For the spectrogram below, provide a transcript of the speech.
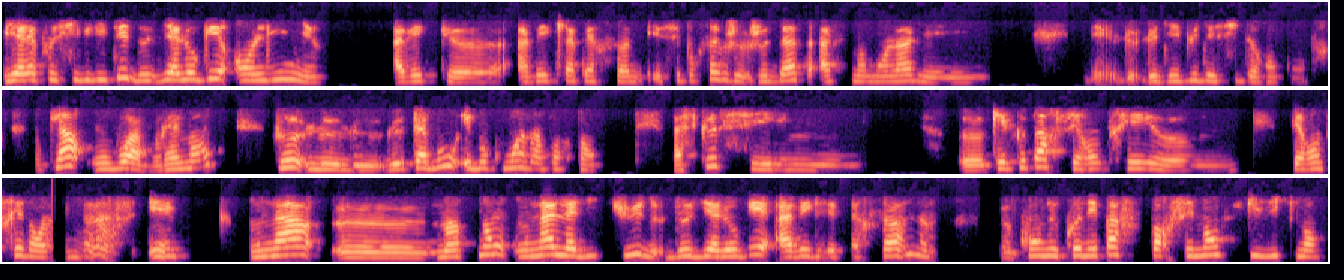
il y a la possibilité de dialoguer en ligne avec euh, avec la personne et c'est pour ça que je, je date à ce moment-là les, les- le, le début des sites de rencontres. Donc là on voit vraiment que le, le, le tabou est beaucoup moins important parce que c'est euh, quelque part c'est rentré euh, c'est rentré dans les mœurs et on a euh, maintenant on a l'habitude de dialoguer avec des personnes euh, qu'on ne connaît pas forcément physiquement.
